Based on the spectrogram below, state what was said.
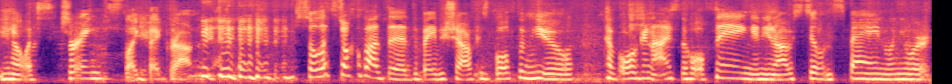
you know, like strings, like background. so let's talk about the the baby shower because both of you have organized the whole thing and you know, I was still in Spain when you were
